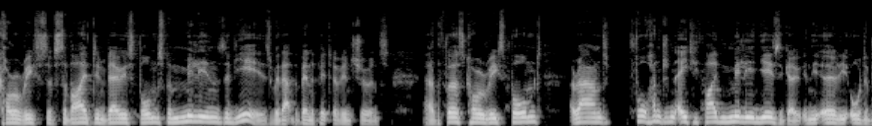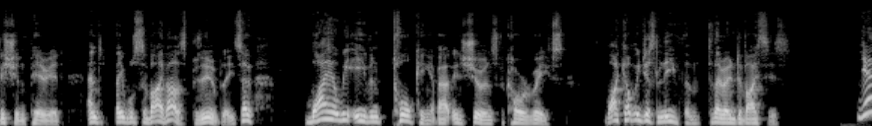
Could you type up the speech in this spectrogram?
coral reefs have survived in various forms for millions of years without the benefit of insurance. Uh, the first coral reefs formed around 485 million years ago in the early Ordovician period, and they will survive us, presumably. So, why are we even talking about insurance for coral reefs? Why can't we just leave them to their own devices? Yeah,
